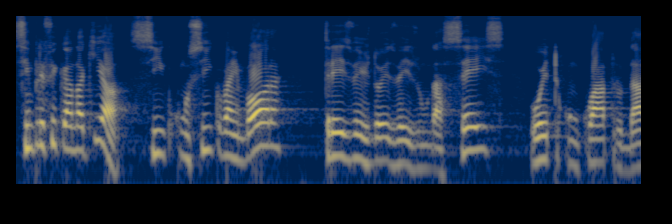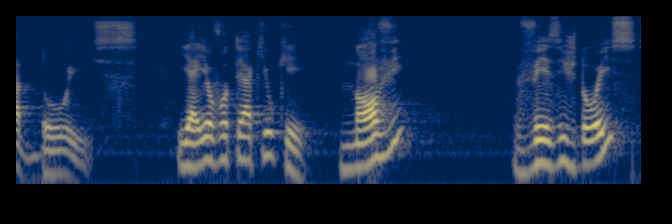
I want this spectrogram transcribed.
Simplificando aqui, ó, 5 com 5 vai embora, 3 vezes 2 vezes 1 dá 6, 8 com 4 dá 2. E aí eu vou ter aqui o quê? 9 vezes 2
